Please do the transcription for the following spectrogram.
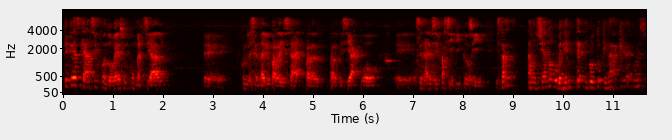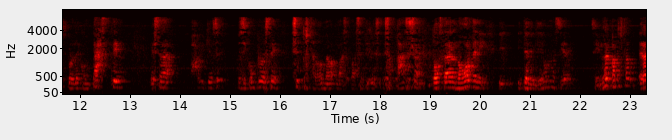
¿Qué crees que hacen cuando ves un comercial eh, con el escenario paradisiaco, eh, escenarios así pacíficos y, están anunciando o vendiendo un producto que nada que ver con eso, pero le compraste esa, ay, pues si compro ese, ese tostador me va, a sentir esa paz, todo está en orden y, y, te vendieron una sierra. Sí, no era el pan tostado, era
